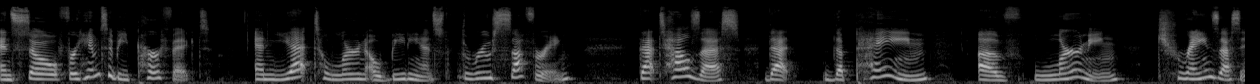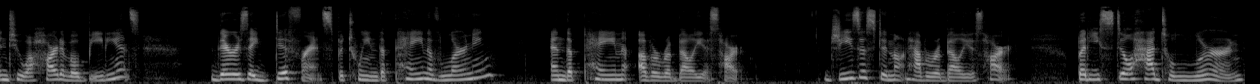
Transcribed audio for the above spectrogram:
And so, for him to be perfect and yet to learn obedience through suffering, that tells us that the pain of learning trains us into a heart of obedience, there is a difference between the pain of learning and the pain of a rebellious heart. Jesus did not have a rebellious heart, but he still had to learn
